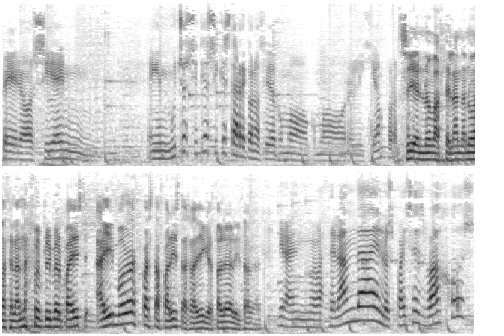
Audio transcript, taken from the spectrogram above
pero sí en, en muchos sitios sí que está reconocido como, como religión. Por Sí, en Nueva Zelanda. Nueva Zelanda fue el primer país. Hay modas pastafaristas allí que están legalizadas. Mira, en Nueva Zelanda, en los Países Bajos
